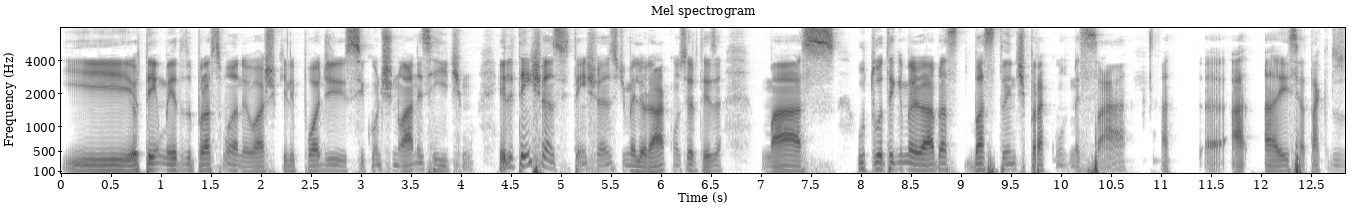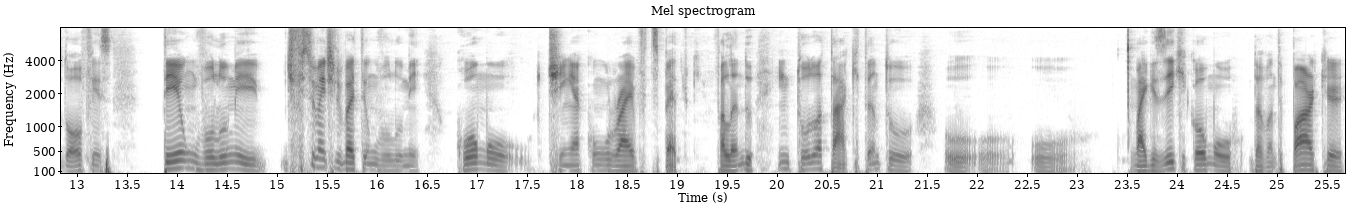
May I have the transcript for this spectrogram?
E eu tenho medo do próximo ano. Eu acho que ele pode, se continuar nesse ritmo, ele tem chance, tem chance de melhorar, com certeza. Mas o Tua tem que melhorar bastante para começar a, a, a, esse ataque dos Dolphins ter um volume. Dificilmente ele vai ter um volume como tinha com o Ryan Fitzpatrick. Falando em todo o ataque, tanto o, o, o Mike Zick como o Davante Parker,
